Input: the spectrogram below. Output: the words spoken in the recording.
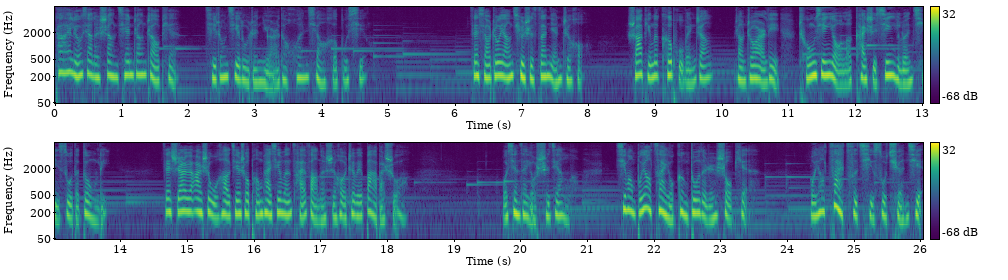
他还留下了上千张照片，其中记录着女儿的欢笑和不幸。在小周洋去世三年之后，刷屏的科普文章让周二丽重新有了开始新一轮起诉的动力。在十二月二十五号接受澎湃新闻采访的时候，这位爸爸说：“我现在有时间了，希望不要再有更多的人受骗，我要再次起诉权健。”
